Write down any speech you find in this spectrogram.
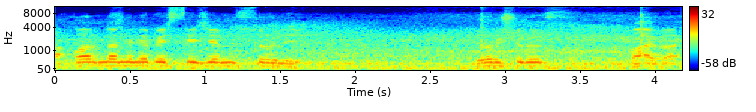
Akvaryumdan yine besleyeceğimizi söyleyeyim. Görüşürüz. Bay bay.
